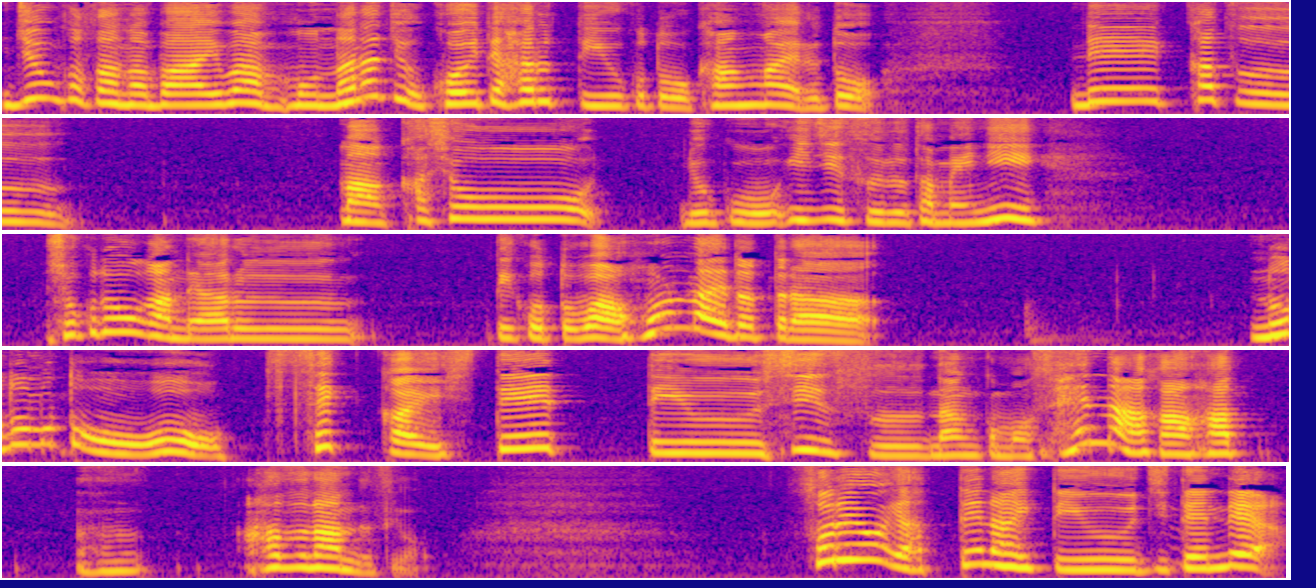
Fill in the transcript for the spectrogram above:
純子さんの場合はもう70を超えてはるっていうことを考えるとでかつまあ歌唱力を維持するために食道がんであるってことは本来だったら喉元を切開してっていう手術なんかもせんなあかんははずなんですよ。それをやってないっていう時点で、あ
